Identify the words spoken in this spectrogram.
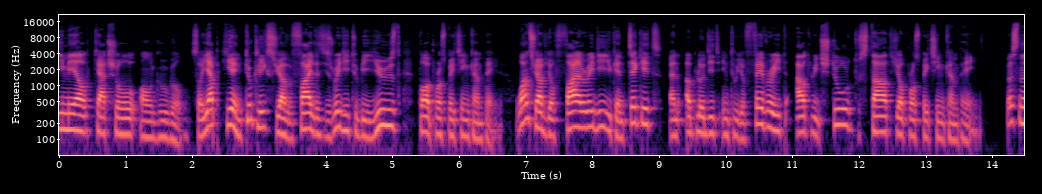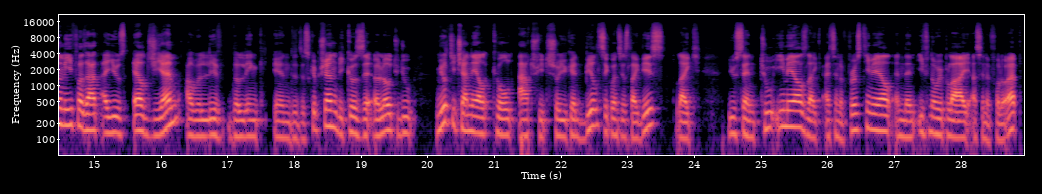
email catch-all on Google. So yep, here in two clicks, you have a file that is ready to be used for a prospecting campaign. Once you have your file ready, you can take it and upload it into your favorite outreach tool to start your prospecting campaign. Personally, for that, I use LGM. I will leave the link in the description because they allow to do multi-channel cold outreach. So you can build sequences like this, like you send two emails, like I send a first email, and then if no reply, I send a follow up.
